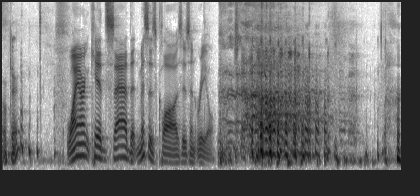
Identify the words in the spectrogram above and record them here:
Okay. Why aren't kids sad that Mrs. Claus isn't real?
